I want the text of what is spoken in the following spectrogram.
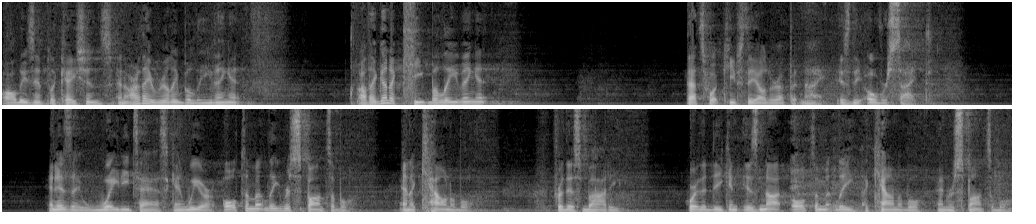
all these implications? And are they really believing it? Are they going to keep believing it? That's what keeps the elder up at night, is the oversight. And it is a weighty task, and we are ultimately responsible and accountable for this body, where the deacon is not ultimately accountable and responsible.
